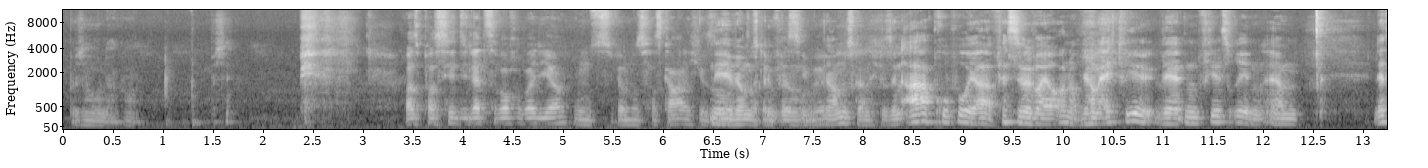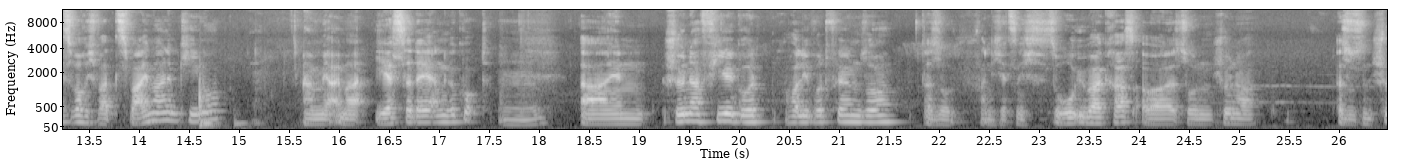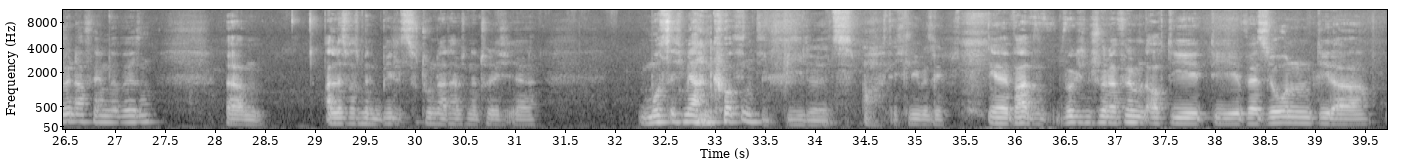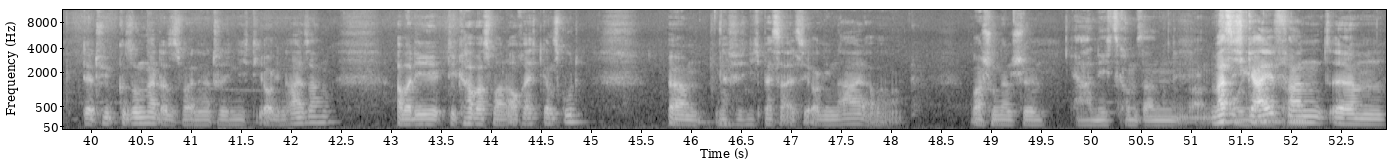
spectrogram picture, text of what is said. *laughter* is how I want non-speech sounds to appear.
bisschen runterkommen. Bisschen. Was passiert die letzte Woche bei dir? Wir haben uns fast gar nicht gesehen. Nee, wir haben, uns, Festival. wir haben uns gar nicht gesehen. Ah, apropos, ja, Festival war ja auch noch. Wir haben echt viel, wir hätten viel zu reden. Ähm, letzte Woche, ich war zweimal im Kino, haben mir einmal Yesterday angeguckt. Mhm. Ein schöner, feel-good Hollywood-Film so. Also fand ich jetzt nicht so überkrass, aber so ein schöner, also es ist ein schöner Film gewesen. Ähm, alles, was mit den Beatles zu tun hat, habe ich natürlich, äh, muss ich mir angucken. Die Beatles. Oh, ich liebe sie. Ja, war wirklich ein schöner Film und auch die, die Version, die da der Typ gesungen hat, also es waren natürlich nicht die Originalsachen, aber die, die Covers waren auch echt ganz gut. Ähm, natürlich nicht besser als die Original, aber war schon ganz schön. Ja, nichts kommt an. an Was ich Original geil an. fand, ähm,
